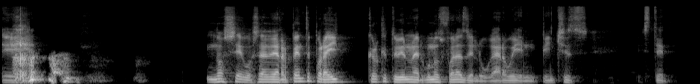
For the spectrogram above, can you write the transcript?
Eh, no sé, o sea, de repente por ahí creo que tuvieron algunos fueras de lugar, güey, en pinches este,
